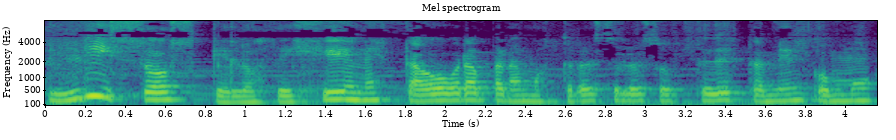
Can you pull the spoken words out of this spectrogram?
lisos que los dejé en esta obra para mostrárselos a ustedes también cómo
